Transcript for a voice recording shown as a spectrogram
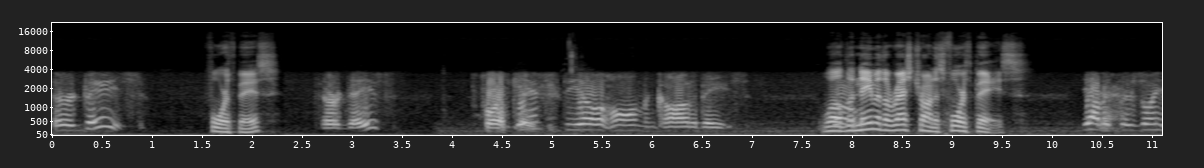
third base. Fourth base. Third base? Fourth You can't steal home and call it a base. Well, the name of the restaurant is Fourth Base. Yeah, but there's only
